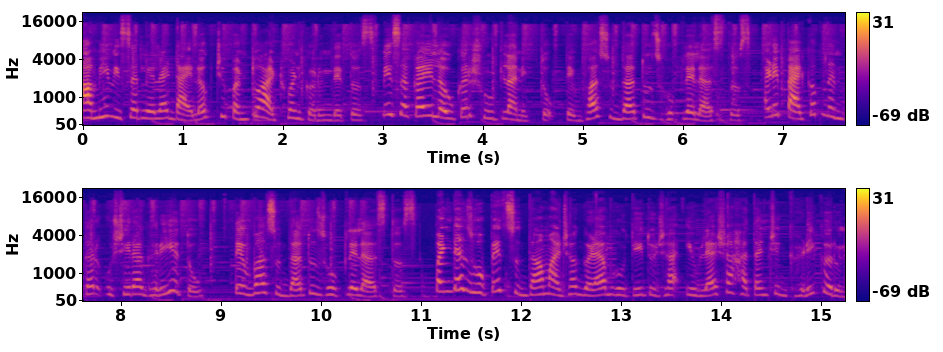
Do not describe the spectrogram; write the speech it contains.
आम्ही विसरलेल्या डायलॉगची पण तू आठवण करून देतोस. मी सकाळी लवकर शूटला निघतो तेव्हा सुद्धा तू झोपलेला असतोस. आणि पॅकअप नंतर उशिरा घरी येतो तेव्हा सुद्धा तू झोपलेला असतोस. पण त्या झोपेत सुद्धा माझ्या गळ्याभोवती तुझ्या इवल्याशा हातांची घडी करून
